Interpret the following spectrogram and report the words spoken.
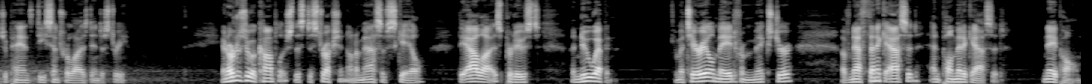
Japan's decentralized industry. In order to accomplish this destruction on a massive scale, the Allies produced a new weapon, a material made from a mixture of naphthenic acid and palmitic acid, napalm.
